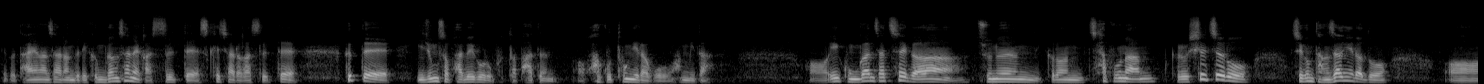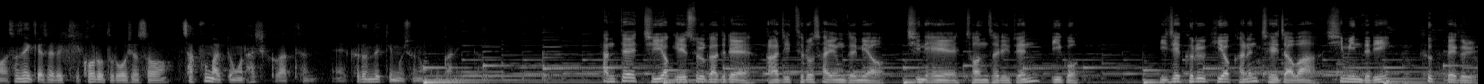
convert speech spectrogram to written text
그리고 다양한 사람들이 금강산에 갔을 때 스케치하러 갔을 때 그때 이중섭 화백으로부터 받은 어, 화구통이라고 합니다. 어, 이 공간 자체가 주는 그런 차분함 그리고 실제로 지금 당장이라도 어, 선생님께서 이렇게 걸어 들어오셔서 작품 활동을 하실 것 같은 예, 그런 느낌을 주는 공간입니다. 한때 지역 예술가들의 아지트로 사용되며 진해의 전설이 된 이곳. 이제 그를 기억하는 제자와 시민들이 흑백을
